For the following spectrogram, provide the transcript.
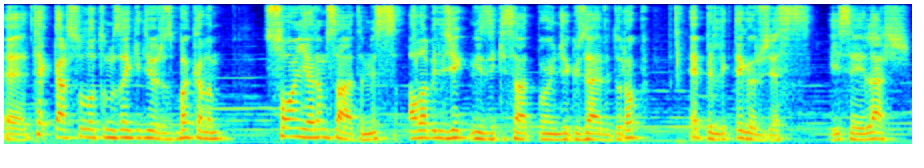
E, tekrar slotumuza gidiyoruz. Bakalım son yarım saatimiz. Alabilecek miyiz 2 saat boyunca güzel bir drop? Hep birlikte göreceğiz. İyi seyirler.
